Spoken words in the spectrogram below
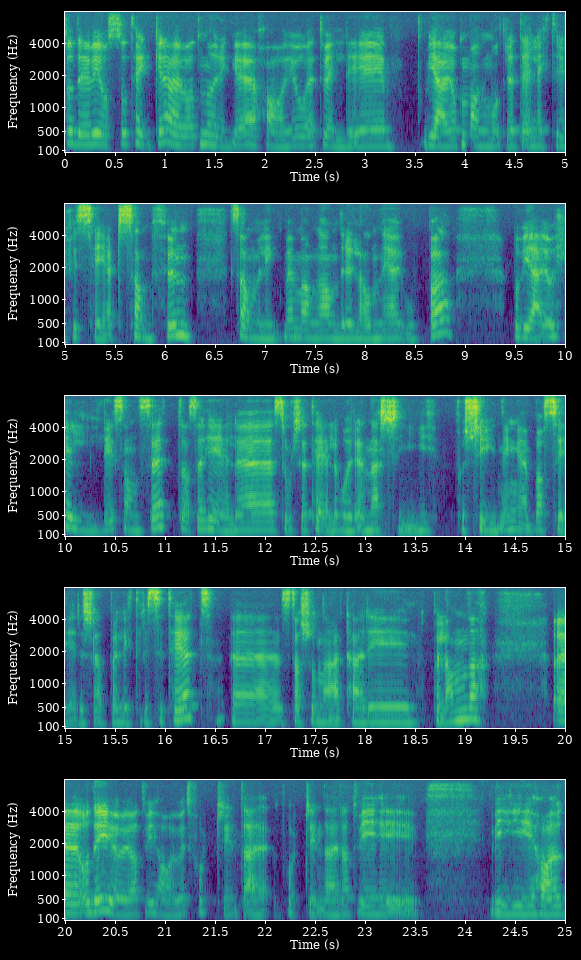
Så det vi også tenker er jo at Norge har jo et veldig vi er jo på mange måter et elektrifisert samfunn sammenlignet med mange andre land i Europa. Og vi er jo heldige sånn sett. altså hele, Stort sett hele vår energiforsyning baserer seg på elektrisitet. Eh, stasjonært her i, på land. da. Eh, og det gjør jo at vi har jo et fortrinn der, fortrinn der at vi, vi har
